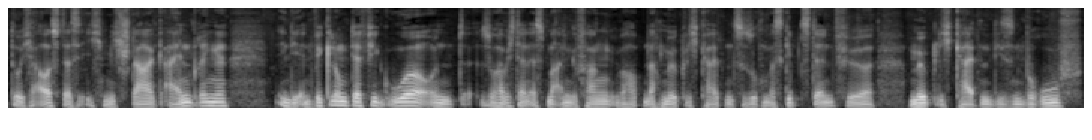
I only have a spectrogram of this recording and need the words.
durchaus, dass ich mich stark einbringe in die Entwicklung der Figur und so habe ich dann erstmal angefangen, überhaupt nach Möglichkeiten zu suchen. Was gibt's denn für Möglichkeiten, diesen Beruf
